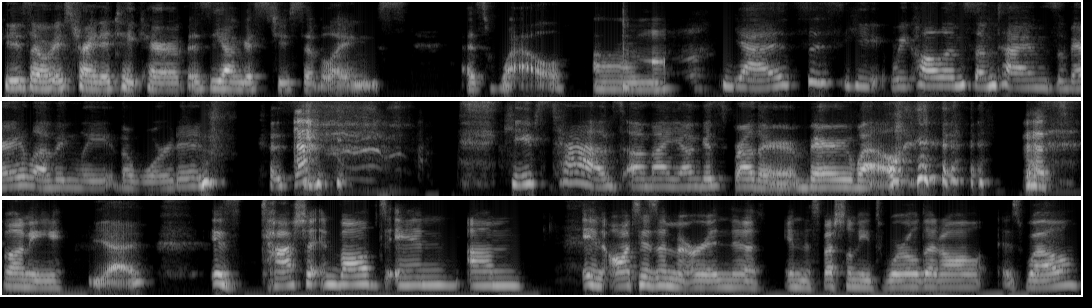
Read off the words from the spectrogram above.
He's always trying to take care of his youngest two siblings as well. Um yeah it's just, he we call him sometimes very lovingly the warden because he keeps tabs on my youngest brother very well. That's funny. Yeah. Is tasha involved in um in autism or in the in the special needs world at all as well?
